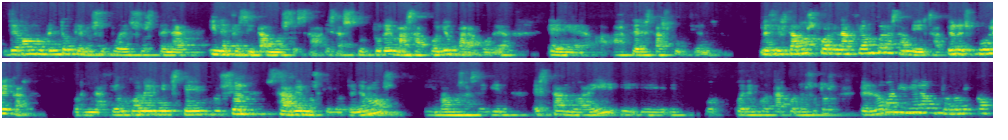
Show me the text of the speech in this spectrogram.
llega un momento que no se puede sostener y necesitamos esa, esa estructura y más apoyo para poder eh, hacer estas funciones. Necesitamos coordinación con las administraciones públicas, coordinación con el Ministerio de Inclusión, sabemos que lo tenemos y vamos a seguir estando ahí y, pueden contar con nosotros, pero luego a nivel autonómico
